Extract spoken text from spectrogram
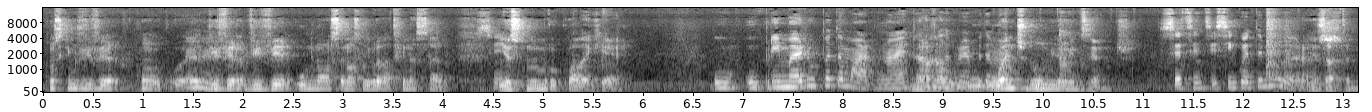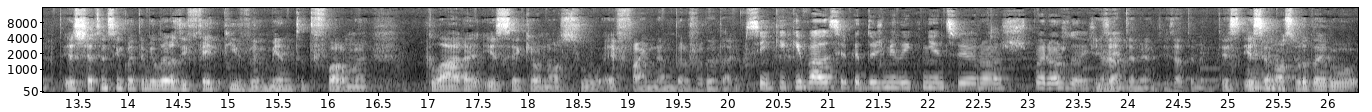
conseguimos viver, com, eh, uhum. viver, viver o nosso, a nossa liberdade financeira. Sim. E esse número qual é que é? O, o primeiro patamar, não é? Estamos não, não, o, o, antes do 1 milhão e 200. 750 mil euros. Exatamente. Esses 750 mil euros, efetivamente, de forma clara, esse é que é o nosso FI number verdadeiro. Sim, que equivale a cerca de 2.500 euros para os dois, Exatamente, é? exatamente. Esse, esse uhum. é o uhum. nosso verdadeiro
